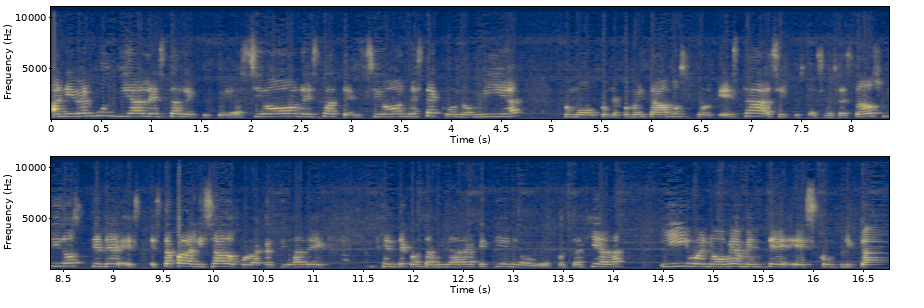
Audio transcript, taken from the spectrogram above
a nivel mundial esta recuperación, esta atención, esta economía como, como comentábamos, porque esta circunstancia, o sea, Estados Unidos tiene, está paralizado por la cantidad de gente contaminada que tiene o, contagiada, y bueno, obviamente es complicado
